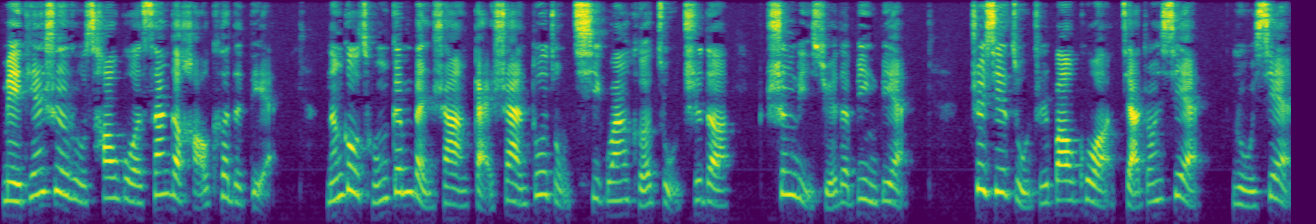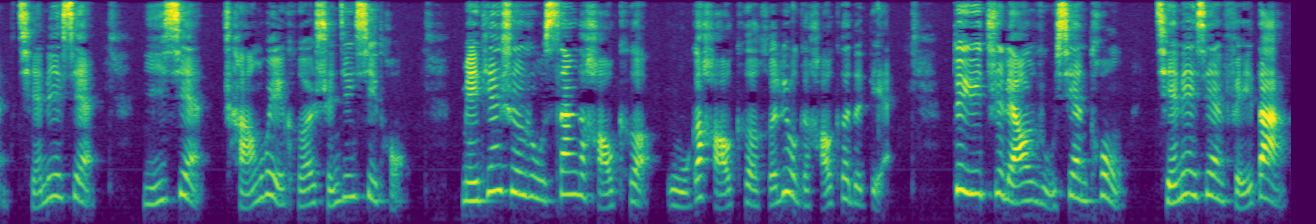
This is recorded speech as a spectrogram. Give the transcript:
每天摄入超过三个毫克的碘，能够从根本上改善多种器官和组织的生理学的病变。这些组织包括甲状腺、乳腺、前列腺、胰腺、肠胃和神经系统。每天摄入三个毫克、五个毫克和六个毫克的碘，对于治疗乳腺痛、前列腺肥大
